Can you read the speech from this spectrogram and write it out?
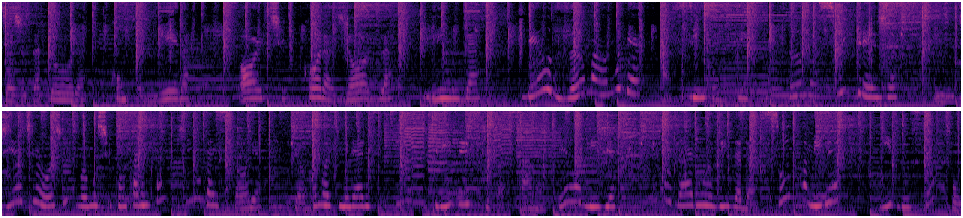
de ajudadora, companheira, forte, corajosa, linda. Deus ama a mulher, assim como Cristo ama a sua igreja. E no dia de hoje vamos te contar um pouquinho da história de algumas mulheres incríveis que passaram pela Bíblia e mudaram a vida da sua família e do seu povo.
